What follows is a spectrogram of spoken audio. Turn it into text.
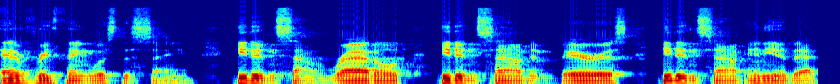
everything was the same. He didn't sound rattled. He didn't sound embarrassed. He didn't sound any of that.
